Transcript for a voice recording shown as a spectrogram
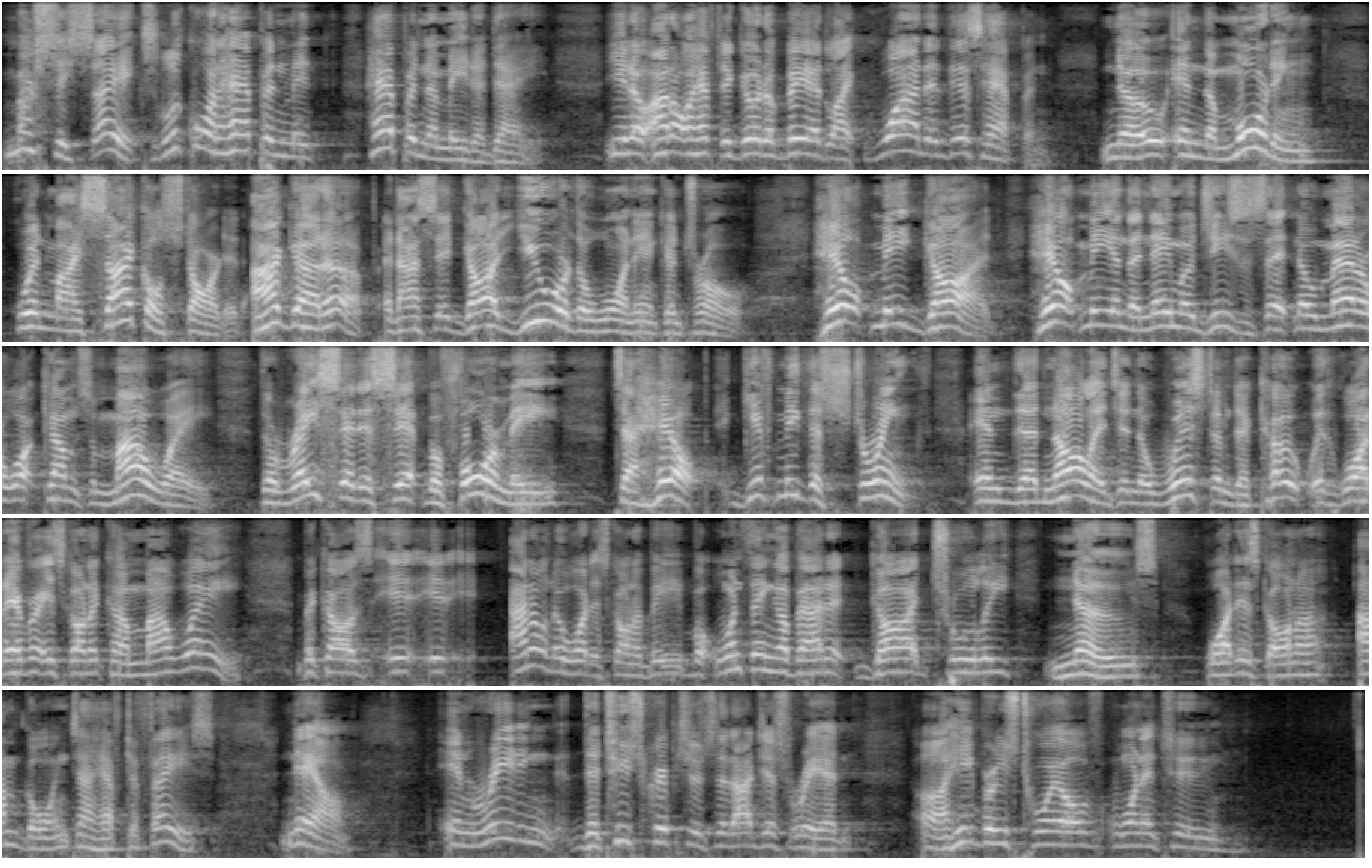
mercy sakes, look what happened, me, happened to me today. You know, I don't have to go to bed like, why did this happen? No, in the morning, when my cycle started, I got up and I said, God, you are the one in control. Help me, God. Help me in the name of Jesus that no matter what comes my way, the race that is set before me to help, give me the strength and the knowledge and the wisdom to cope with whatever is going to come my way. Because it, it I don't know what it's going to be, but one thing about it, God truly knows what is to, I'm going to have to face. Now, in reading the two scriptures that I just read, uh, Hebrews 12, 1 and 2,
